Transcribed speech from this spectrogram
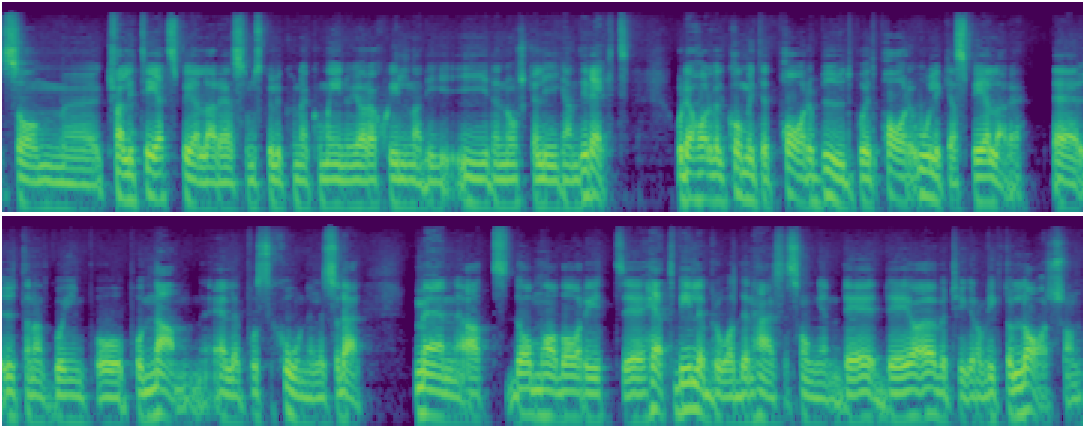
som eh, kvalitetsspelare som skulle kunna komma in och göra skillnad i, i den norska ligan direkt. Och det har väl kommit ett par bud på ett par olika spelare eh, utan att gå in på, på namn eller position eller sådär. Men att de har varit eh, hett villebråd den här säsongen, det, det är jag övertygad om. Viktor Larsson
